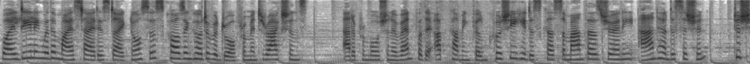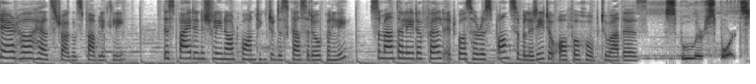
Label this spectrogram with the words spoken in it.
while dealing with a myositis diagnosis, causing her to withdraw from interactions. At a promotion event for the upcoming film Khushi, he discussed Samantha's journey and her decision to share her health struggles publicly. Despite initially not wanting to discuss it openly, Samantha later felt it was her responsibility to offer hope to others. Spooler Sports.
